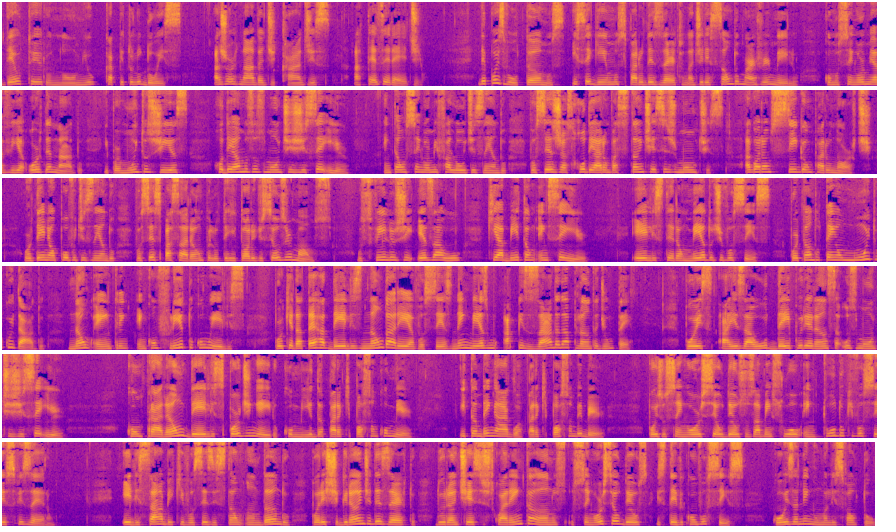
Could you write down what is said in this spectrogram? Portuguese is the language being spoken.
Deuteronômio, capítulo 2 A jornada de Cádiz até Zered. Depois voltamos e seguimos para o deserto na direção do Mar Vermelho, como o Senhor me havia ordenado, e por muitos dias rodeamos os montes de Seir. Então o Senhor me falou, dizendo: Vocês já rodearam bastante esses montes, agora sigam para o norte. Ordene ao povo, dizendo: Vocês passarão pelo território de seus irmãos, os filhos de Esaú, que habitam em Seir. Eles terão medo de vocês, portanto, tenham muito cuidado. Não entrem em conflito com eles, porque da terra deles não darei a vocês nem mesmo a pisada da planta de um pé. Pois a Esaú dei por herança os montes de Seir comprarão deles por dinheiro comida para que possam comer, e também água para que possam beber, pois o Senhor seu Deus os abençoou em tudo o que vocês fizeram. Ele sabe que vocês estão andando por este grande deserto durante esses quarenta anos. O Senhor seu Deus esteve com vocês, coisa nenhuma lhes faltou.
